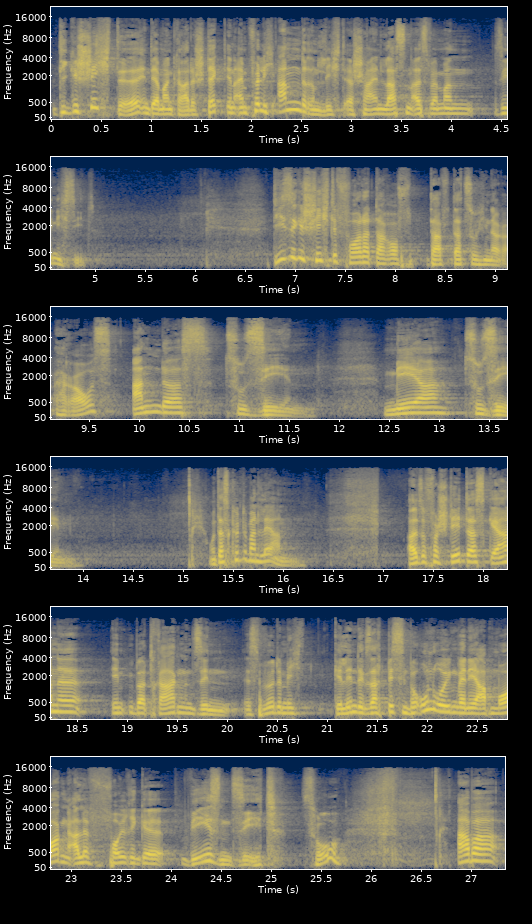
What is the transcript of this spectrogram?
die Geschichte, in der man gerade steckt, in einem völlig anderen Licht erscheinen lassen, als wenn man sie nicht sieht. Diese Geschichte fordert darauf, dazu heraus, anders zu sehen, mehr zu sehen. Und das könnte man lernen. Also versteht das gerne im übertragenen Sinn. Es würde mich, gelinde gesagt, ein bisschen beunruhigen, wenn ihr ab morgen alle feurige Wesen seht. So. Aber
